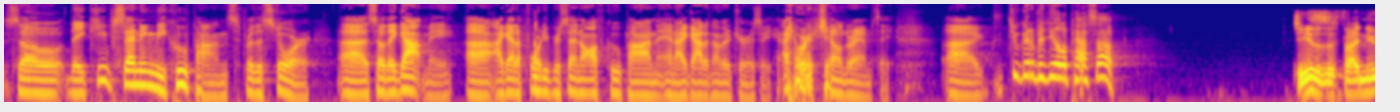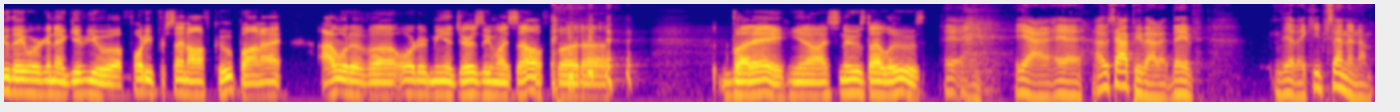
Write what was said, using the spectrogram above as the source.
So they keep sending me coupons for the store. Uh, so they got me. Uh, I got a forty percent off coupon, and I got another jersey. I ordered Jalen Ramsey. Uh, too good of a deal to pass up. Jesus, if I knew they were gonna give you a forty percent off coupon, I I would have uh, ordered me a jersey myself. But uh, but hey, you know, I snoozed, I lose. Yeah, yeah, I was happy about it. They've, yeah, they keep sending them.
